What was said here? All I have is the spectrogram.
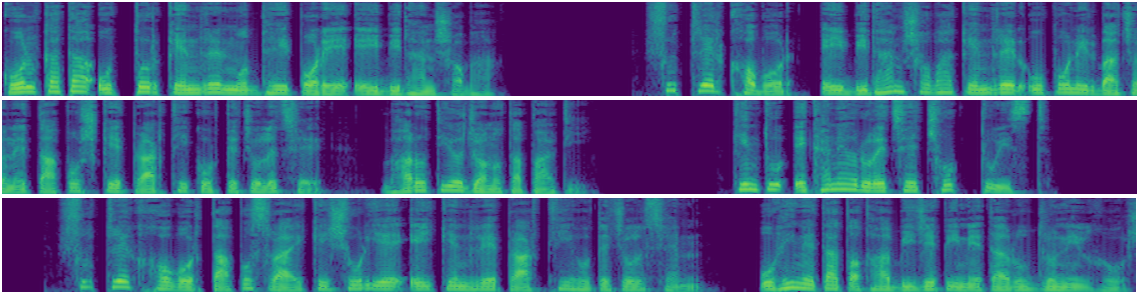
কলকাতা উত্তর কেন্দ্রের মধ্যেই পড়ে এই বিধানসভা। সূত্রের খবর, এই বিধানসভা কেন্দ্রের উপনির্বাচনে তাপসকে প্রার্থী করতে চলেছে ভারতীয় জনতা পার্টি। কিন্তু এখানেও রয়েছে ছোট টুইস্ট সূত্রের খবর, তাপস রায়কে সরিয়ে এই কেন্দ্রে প্রার্থী হতে চলছেন অভিনেতা তথা বিজেপি নেতা রুদ্রনীল ঘোষ।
